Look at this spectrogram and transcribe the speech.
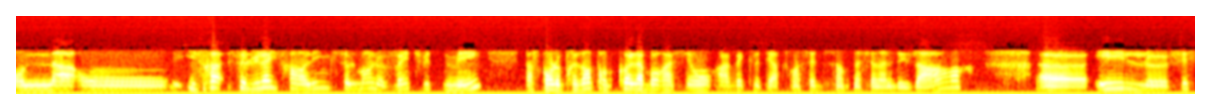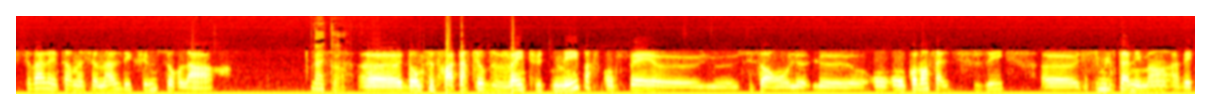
on a, on, il sera, celui-là, il sera en ligne seulement le 28 mai parce qu'on le présente en collaboration avec le Théâtre français du Centre national des arts et le Festival international des films sur l'art. D'accord. Euh, donc, ce sera à partir du 28 mai parce qu'on fait, euh, c'est ça, on, le, le- on, on commence à le diffuser euh, simultanément avec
